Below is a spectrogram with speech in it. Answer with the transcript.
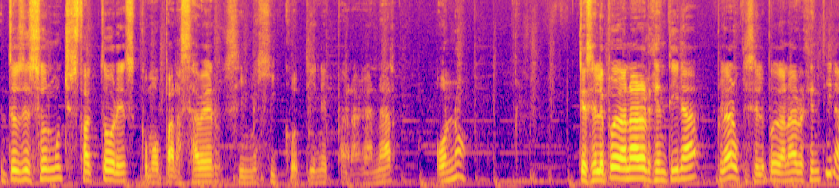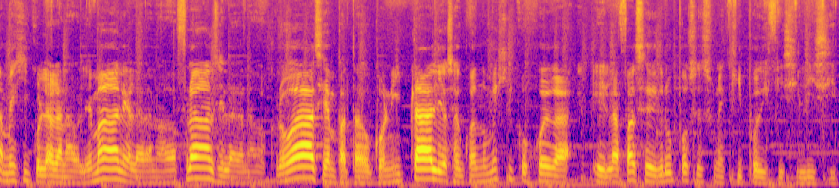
Entonces son muchos factores como para saber si México tiene para ganar o no. ¿Que se le puede ganar a Argentina? Claro que se le puede ganar a Argentina. México le ha ganado a Alemania, le ha ganado a Francia, le ha ganado a Croacia, ha empatado con Italia. O sea, cuando México juega en la fase de grupos es un equipo dificilísimo.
